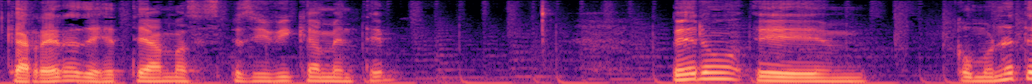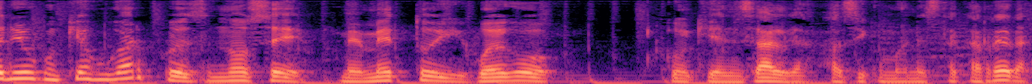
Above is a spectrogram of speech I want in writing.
carreras de GTA más específicamente. Pero eh, como no he tenido con quién jugar, pues no sé, me meto y juego con quien salga, así como en esta carrera.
